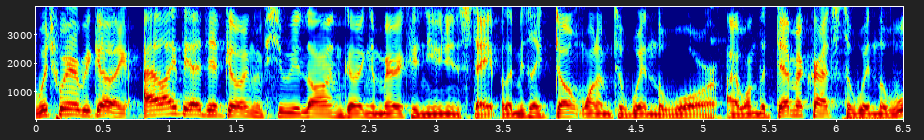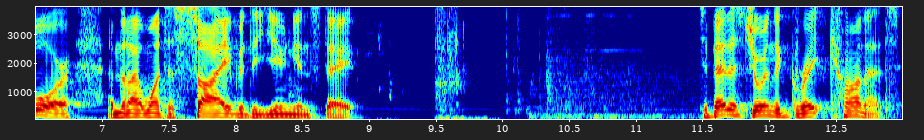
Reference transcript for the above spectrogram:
which way are we going? I like the idea of going with Huey Long going American Union state, but that means I don't want him to win the war. I want the Democrats to win the war, and then I want to side with the Union state. Tibet has joined the Great Khanate.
